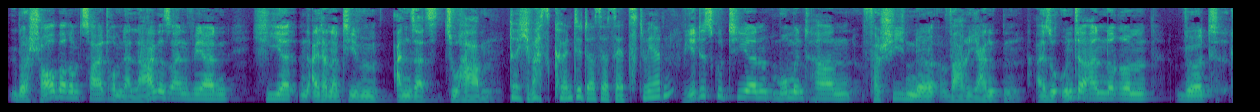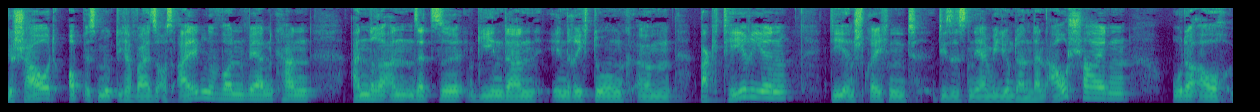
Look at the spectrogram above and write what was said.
überschaubarem Zeitraum in der Lage sein werden, hier einen alternativen Ansatz zu haben. Durch was könnte das ersetzt werden? Wir diskutieren momentan verschiedene Varianten. Also unter anderem wird geschaut, ob es möglicherweise aus Algen gewonnen werden kann. Andere Ansätze gehen dann in Richtung ähm, Bakterien, die entsprechend dieses Nährmedium dann, dann ausscheiden. Oder auch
